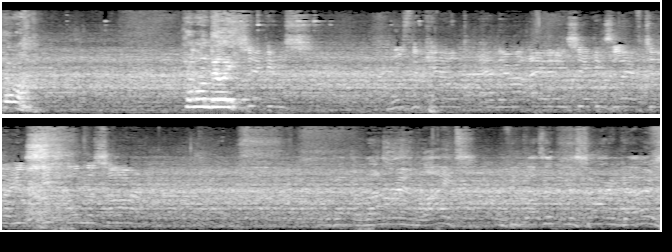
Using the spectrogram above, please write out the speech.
Come on. Come on, Billy. Seconds was the count, and there are 18 seconds left. So he'll hit on the siren. What about the run around late? If he does it and the siren goes.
